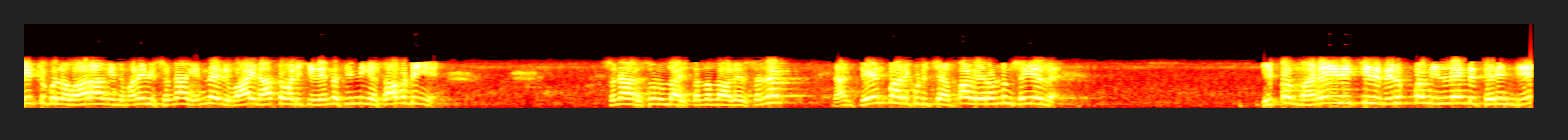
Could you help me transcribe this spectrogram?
வீட்டுக்குள்ள வாராங்க. இந்த மனைவி சொன்னாங்க என்ன இது வாய் நாத்தம் அடிக்குது என்ன தின்னீங்க சாப்பிட்டீங்க? சொன்னாங்க ரசூலுல்லாய் செல்லல்லா அலைய செல்லம் நான் தேன்பாலை குடிச்சேன் அப்பா வேற ஒன்றும் செய்யல. இப்ப மனைவிக்கு இது விருப்பம் இல்லைன்னு தெரிஞ்சு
